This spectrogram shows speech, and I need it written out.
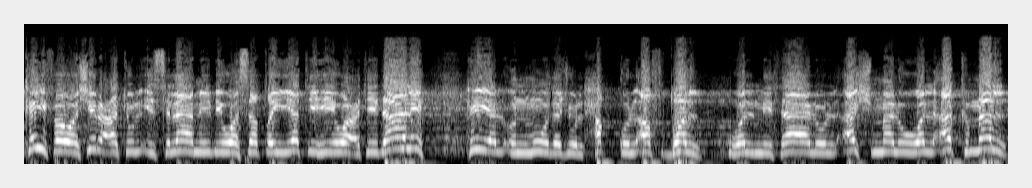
كيف وشرعة الإسلام بوسطيته واعتداله؟ هي الأنموذج الحق الأفضل والمثال الأشمل والأكمل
